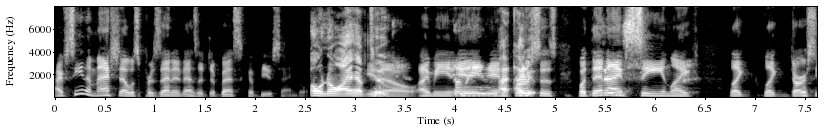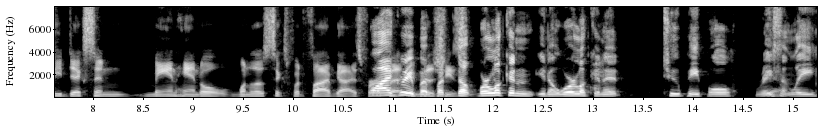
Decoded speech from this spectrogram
I've seen a match that was presented as a domestic abuse angle. oh no I have you too know, I mean, I and- mean- and I- I do- versus, but then I've seen like like like Darcy Dixon manhandle one of those six foot five guys for. well a I bit agree but but the- we're looking you know we're looking at two people recently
